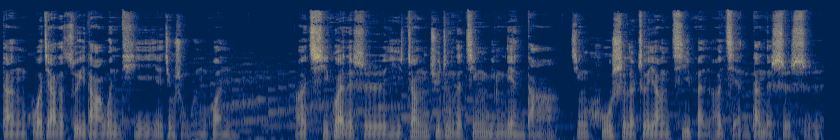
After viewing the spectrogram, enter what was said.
但国家的最大问题也就是文官。而奇怪的是以张居正的精明练达竟忽视了这样基本而简单的事实。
